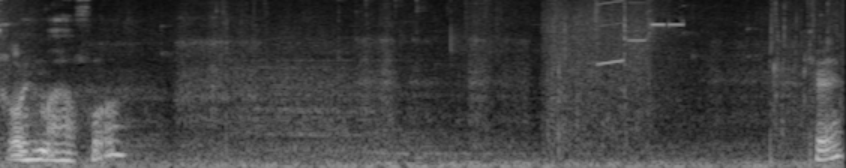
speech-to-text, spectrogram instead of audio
Traue mich mal hervor. Okay.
